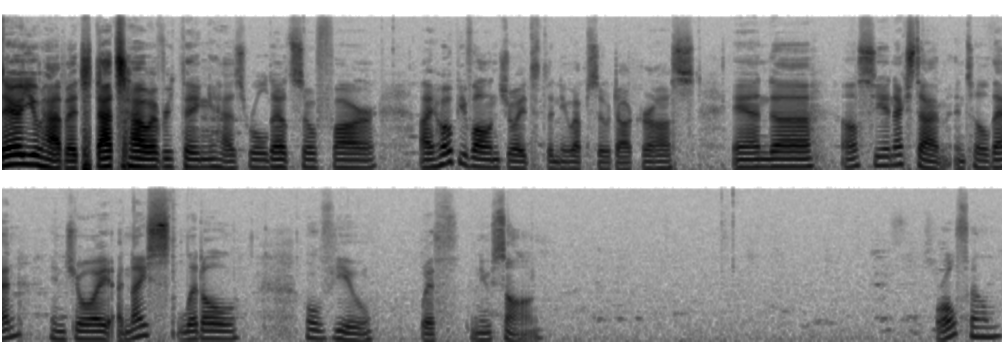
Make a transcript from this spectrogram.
there you have it. That's how everything has rolled out so far. I hope you've all enjoyed the new episode, Dr. Ross. And uh, I'll see you next time. Until then, enjoy a nice little, little view with a new song. Roll film.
